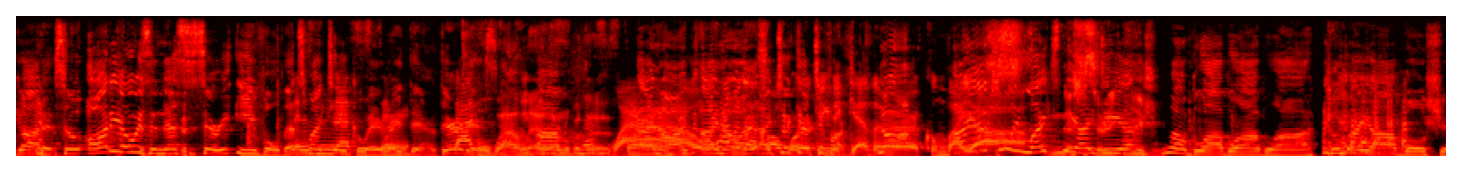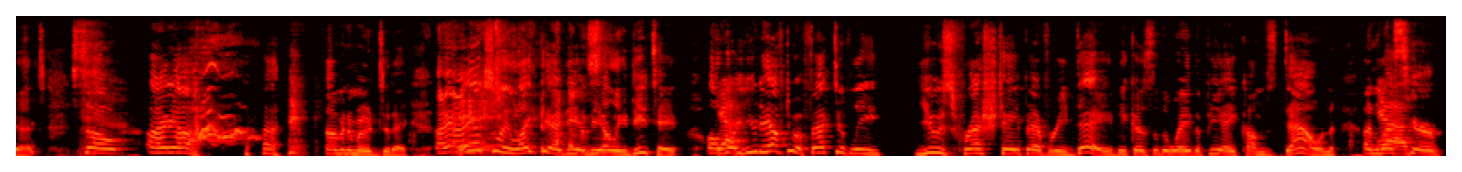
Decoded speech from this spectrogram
Got it. So audio is a necessary evil. That's my takeaway right there. There That's, it is. Oh wow, man! Um, I don't know about that. Wow. I know. I, I know. I, I took that too far. Together, no, kumbaya. I actually liked necessary the idea. Evil. Well, blah blah blah. Kumbaya bullshit. So I. uh I'm in a mood today. I, I actually like the idea of the LED tape, although yeah. you'd have to effectively use fresh tape every day because of the way the PA comes down, unless yeah. you're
